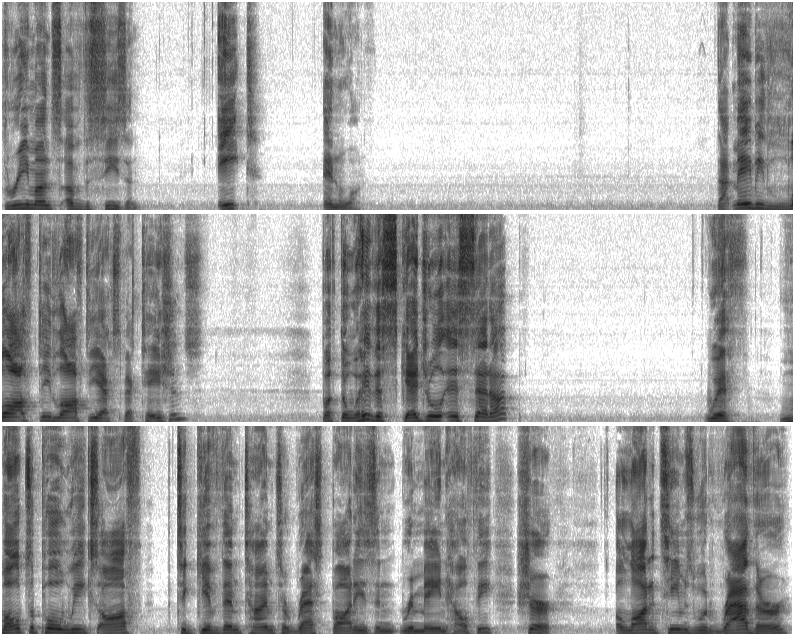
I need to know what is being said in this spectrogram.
three months of the season eight and one. That may be lofty, lofty expectations, but the way the schedule is set up, with multiple weeks off to give them time to rest bodies and remain healthy, sure, a lot of teams would rather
